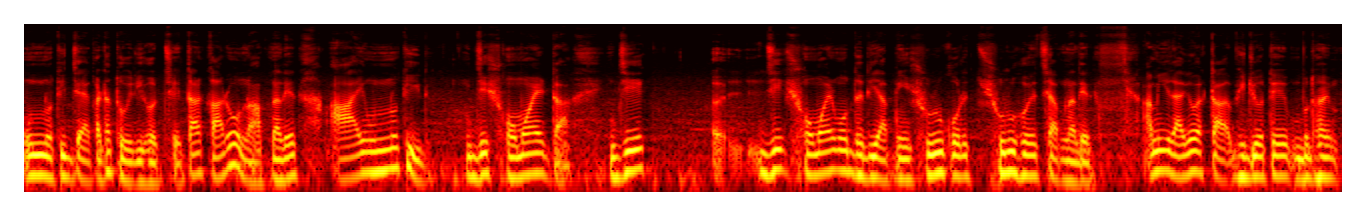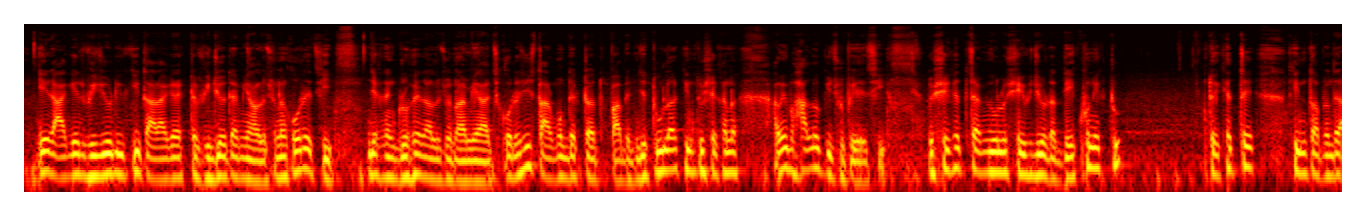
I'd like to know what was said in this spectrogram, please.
উন্নতির জায়গাটা তৈরি হচ্ছে। তার কারণ আপনাদের আয় উন্নতির যে সময়টা, যে যে সময়ের মধ্যে দিয়ে আপনি শুরু করে, শুরু হয়েছে আপনাদের, আমি এর আগেও একটা ভিডিওতে বোধহয়, এর আগের ভিডিওটি কি তার আগের একটা ভিডিওতে আমি আলোচনা করেছি, যেখানে গ্রহের আলোচনা আমি আজ করেছি, তার মধ্যে একটা পাবেন যে তুলা কিন্তু সেখানে আমি ভালো কিছু পেয়েছি। তো সেক্ষেত্রে আমি বলব সেই ভিডিওটা দেখুন একটু। তো এক্ষেত্রে কিন্তু আপনাদের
